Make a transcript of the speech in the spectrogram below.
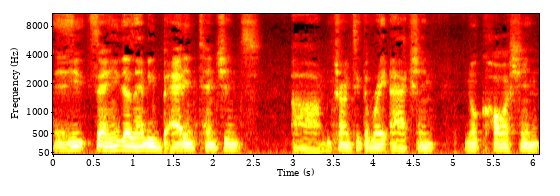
And he's saying he doesn't have any bad intentions. Um, he's trying to take the right action. No caution.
